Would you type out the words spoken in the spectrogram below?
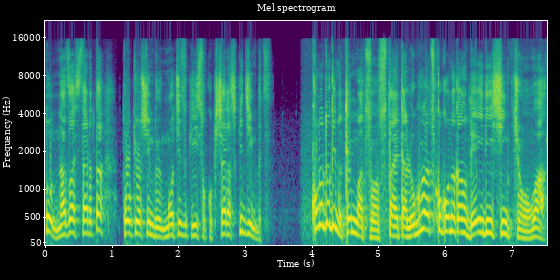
と名指しされた東京新聞望月磯子記者らしき人物。この時の顛末を伝えた6月9日のデイリー新潮は、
